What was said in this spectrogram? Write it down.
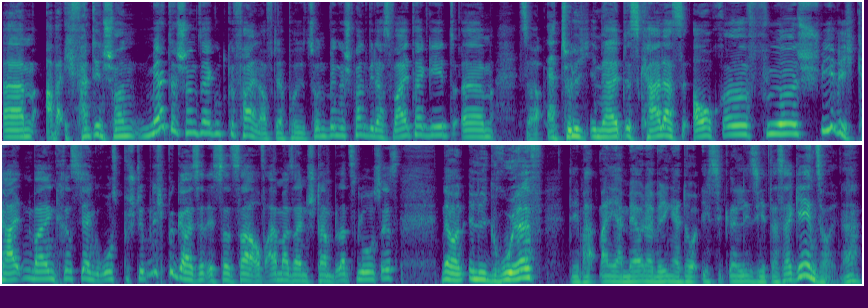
Ähm, aber ich fand den schon, mir hat das schon sehr gut gefallen auf der Position. Bin gespannt, wie das weitergeht. Ähm, sorgt natürlich innerhalb des Kaders auch äh, für Schwierigkeiten, weil Christian Groß bestimmt nicht begeistert ist, dass er auf einmal seinen Stammplatz los ist. Na, und Ili Gruev, dem hat man ja mehr oder weniger deutlich signalisiert, dass er gehen soll. Ne?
